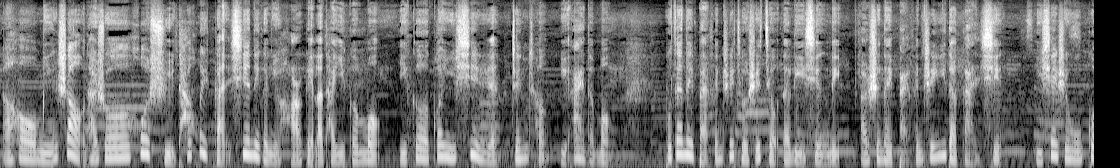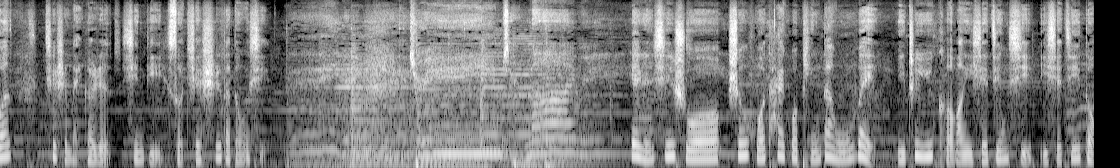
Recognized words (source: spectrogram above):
然后明少他说，或许他会感谢那个女孩给了他一个梦，一个关于信任、真诚与爱的梦，不在那百分之九十九的理性里，而是那百分之一的感性，与现实无关，却是每个人心底所缺失的东西。燕人心说：“生活太过平淡无味，以至于渴望一些惊喜、一些激动、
